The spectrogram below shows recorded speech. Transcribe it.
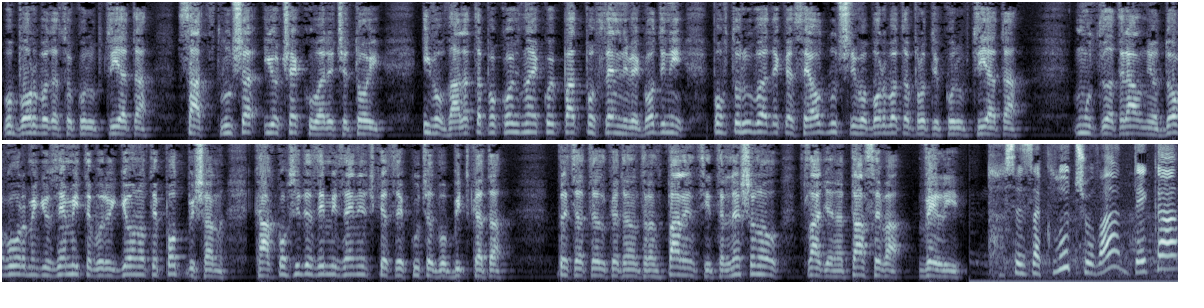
во борбата со корупцијата. САД слуша и очекува, рече тој. И во владата по кој знае кој пат последниве години повторува дека се одлучни во борбата против корупцијата. Мултилатералниот договор меѓу земите во регионот е подпишан, како сите земји заеднички се вклучат во битката. Председателката на Transparency International, Сладјана Тасева, вели. Се заклучува дека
